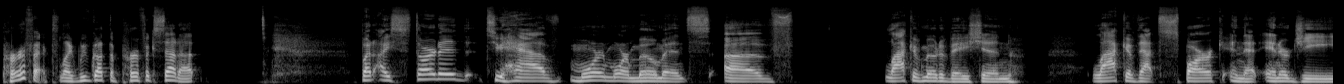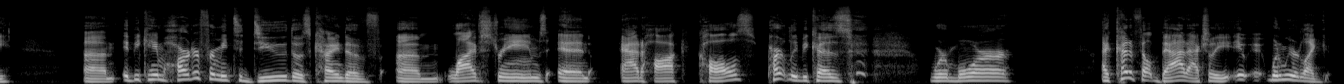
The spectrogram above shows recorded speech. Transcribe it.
perfect. Like, we've got the perfect setup. But I started to have more and more moments of lack of motivation, lack of that spark and that energy. Um, it became harder for me to do those kind of um, live streams and ad hoc calls, partly because we're more. I kind of felt bad actually it, it- when we were like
